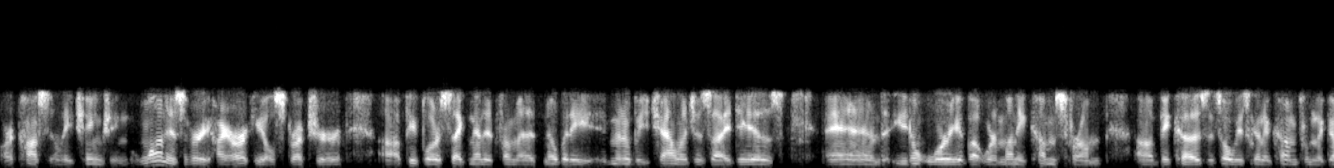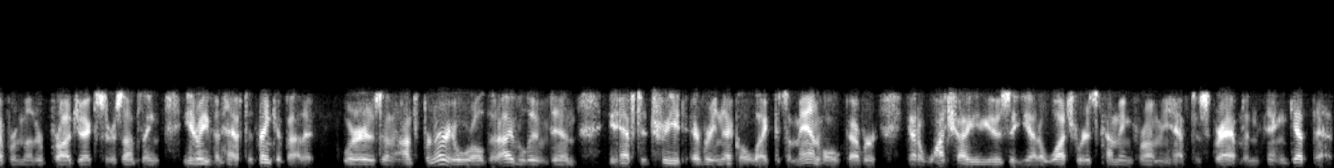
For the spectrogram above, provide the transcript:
are constantly changing. One is a very hierarchical structure. Uh, people are segmented from it. Nobody nobody challenges ideas, and you don't worry about where money comes from uh, because it's always going to come from the government or projects or something. You don't even have to think about it. Whereas in an entrepreneurial world that I've lived in, you have to treat every nickel like it's a manhole cover. You got to watch how you use it. You got to watch where it's coming from. You have to scrap and, and get that.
